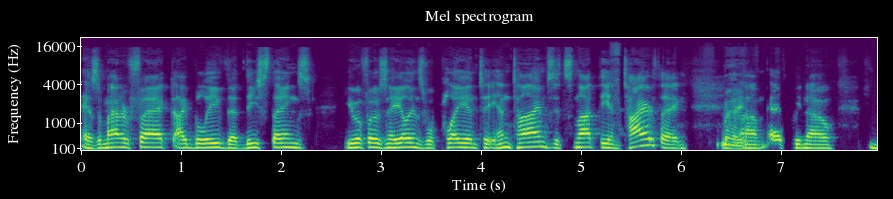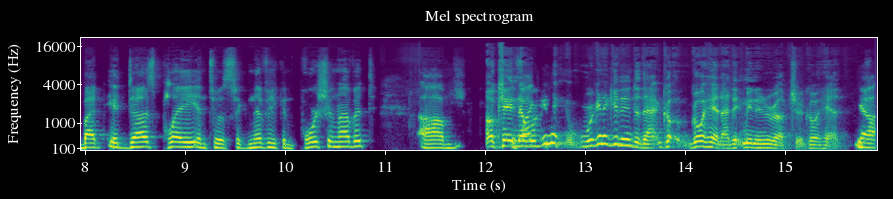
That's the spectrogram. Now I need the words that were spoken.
As a matter of fact, I believe that these things, UFOs and aliens, will play into end times. It's not the entire thing, right. um, as we know, but it does play into a significant portion of it. Um, okay, now I, we're gonna we're gonna get into that. Go go ahead. I didn't mean to interrupt you. Go ahead. Yeah,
